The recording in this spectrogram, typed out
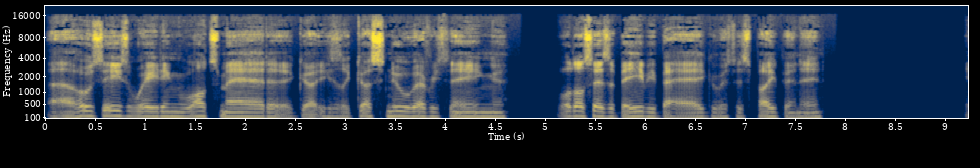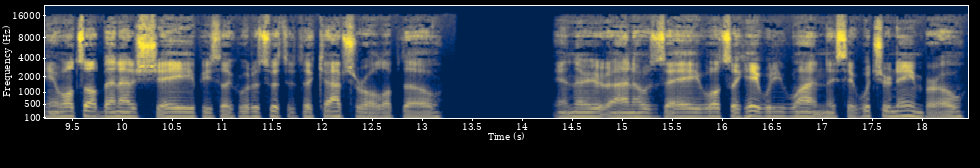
Uh, Jose's waiting. Walt's mad. Uh, he's like, Gus knew everything. Walt also has a baby bag with his pipe in it. And Walt's all bent out of shape. He's like, what is with the cops roll up though? And they're on Jose. Well, it's like, hey, what do you want? And they say, what's your name, bro?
